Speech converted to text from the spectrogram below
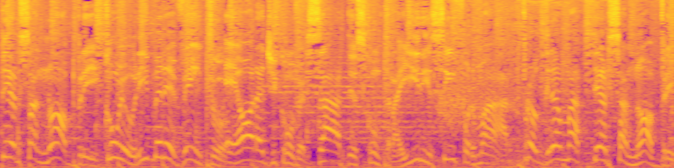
Terça Nobre com Euri Benevento. É hora de conversar, descontrair e se informar. Programa Terça Nobre.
